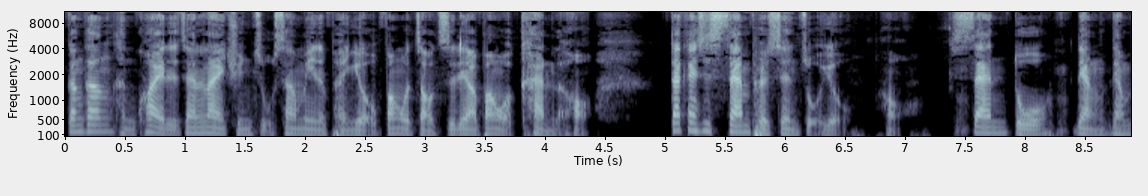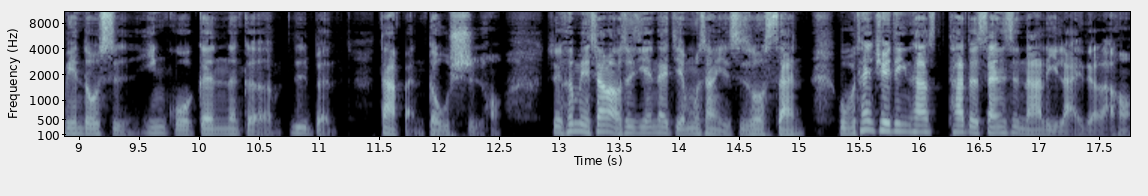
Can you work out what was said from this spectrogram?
刚刚很快的在赖群组上面的朋友帮我找资料，帮我看了齁，大概是三 percent 左右，齁，三多两两边都是英国跟那个日本大阪都是齁，所以何美香老师今天在节目上也是说三，我不太确定他他的三是哪里来的了哈。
